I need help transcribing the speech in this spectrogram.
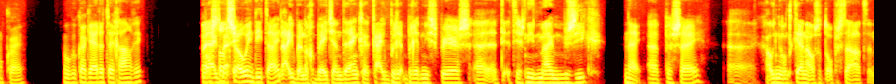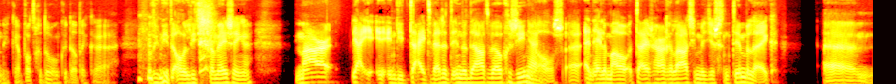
Oké. Hoe, hoe kijk jij er tegenaan, Rick? Maar Was ja, dat ik ben- zo in die tijd? Nou, ik ben nog een beetje aan het denken. Kijk, Brit- Britney Spears, eh, het, het is niet mijn muziek Nee. eh, per se. Eh, ik ga ook niet ontkennen als het opstaat en ik heb wat gedronken dat ik, eh, dat ik niet alle liedjes ga meezingen. Maar ja, in, die tijd werd het inderdaad wel gezien Ja. als. eh, en helemaal tijdens haar relatie met Justin Timberlake. ehm,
